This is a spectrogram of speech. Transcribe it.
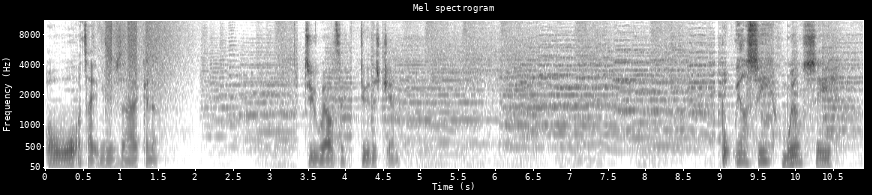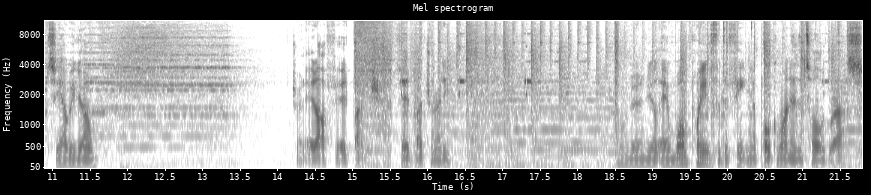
or water type moves that are gonna do well to do this gym. But we'll see. We'll see. See how we go. Trying to hit our third badge. Third badge already. And you'll earn one point for defeating a Pokemon in the tall grass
